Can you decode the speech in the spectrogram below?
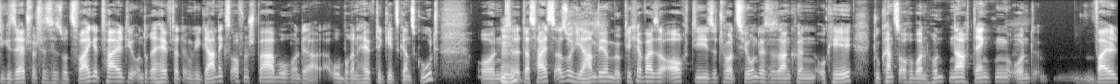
die Gesellschaft ist ja so zweigeteilt, die untere Hälfte hat irgendwie gar nichts auf dem Sparbuch und der oberen Hälfte geht's ganz gut. Und mhm. äh, das heißt also, hier haben wir möglicherweise auch die Situation, dass wir sagen können, okay, du kannst auch über einen Hund nachdenken und weil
